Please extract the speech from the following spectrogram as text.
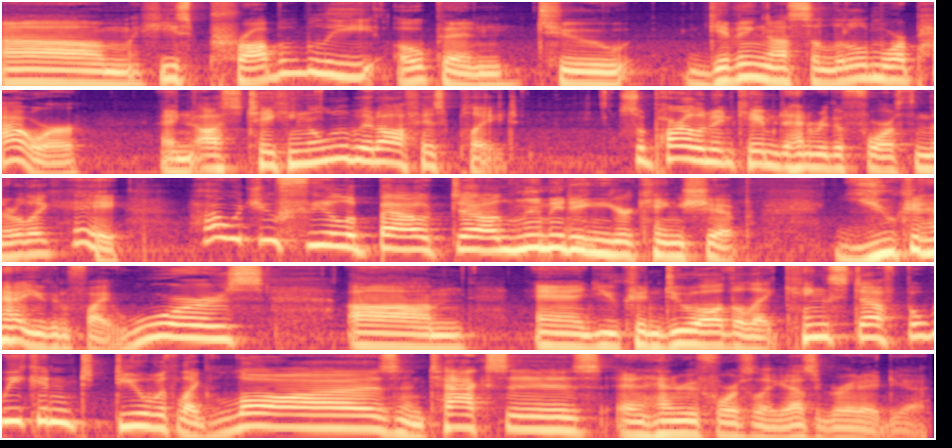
um, he's probably open to giving us a little more power and us taking a little bit off his plate. So parliament came to henry iv and they're like hey how would you feel about uh, limiting your kingship? You can have you can fight wars um, and you can do all the like king stuff but we can t- deal with like laws and taxes. And henry is like that's a great idea.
